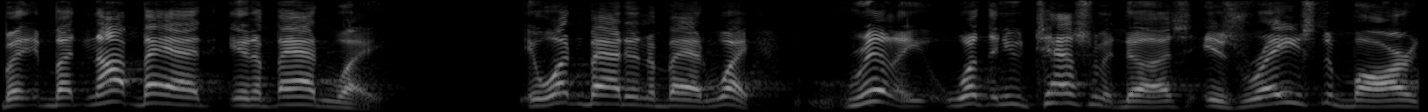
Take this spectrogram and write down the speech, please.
but, but not bad in a bad way. It wasn't bad in a bad way. Really, what the New Testament does is raise the bar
